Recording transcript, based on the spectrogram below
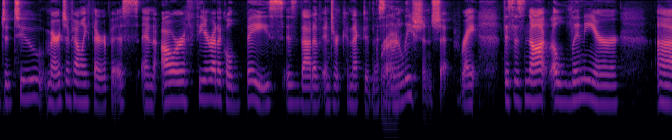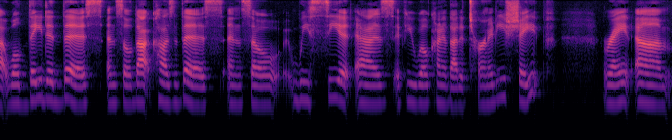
to two marriage and family therapists, and our theoretical base is that of interconnectedness Right. and relationship, right? This is not a linear. Uh, well, they did this, and so that caused this, and so we see it as, if you will, kind of that eternity shape, right? Um,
